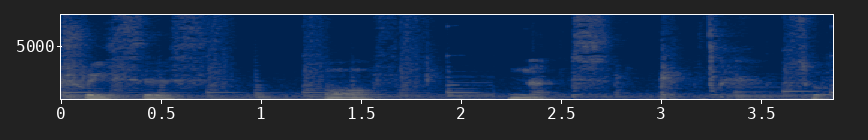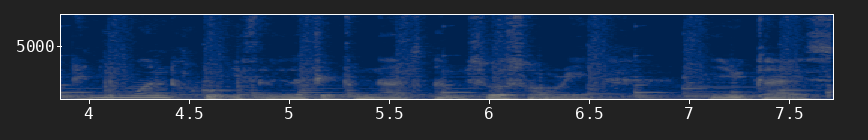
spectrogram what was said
traces of nuts. So anyone who is allergic to nuts, I'm so sorry, you guys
